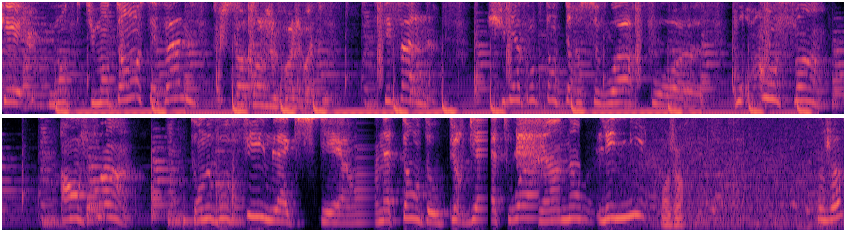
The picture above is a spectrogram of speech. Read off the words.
Ok, tu m'entends Stéphane Je t'entends, je vois, je vois tout. Stéphane, je suis bien content de te recevoir pour, euh, pour enfin, enfin, ton nouveau film là qui est en attente au purgatoire il y a un an, L'ennemi. Bonjour. Bonjour.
